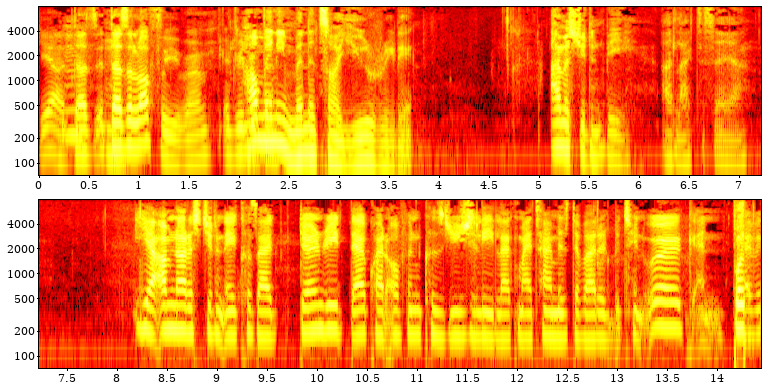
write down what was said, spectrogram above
Yeah, it mm. does it does a lot for you, bro. It really How does. many minutes are you reading? I'm a student B. I'd like to say, yeah. Yeah, I'm not a student A because I don't read that quite often because usually like my time is divided between work and. having to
